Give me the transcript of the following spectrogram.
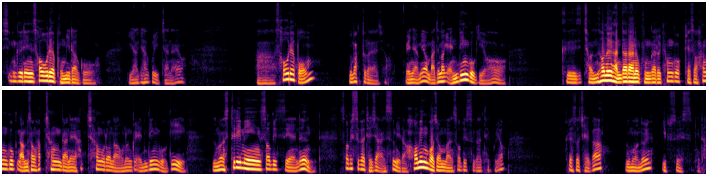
싱글인 서울의 봄이라고 이야기하고 있잖아요. 아, 서울의 봄 음악 들어야죠. 왜냐하면 마지막 엔딩곡이요. 그 전선을 간다라는 군가를 편곡해서 한국 남성 합창단의 합창으로 나오는 그 엔딩곡이 음원 스트리밍 서비스에는 서비스가 되지 않습니다. 허밍 버전만 서비스가 되고요. 그래서 제가 음원을 입수했습니다.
